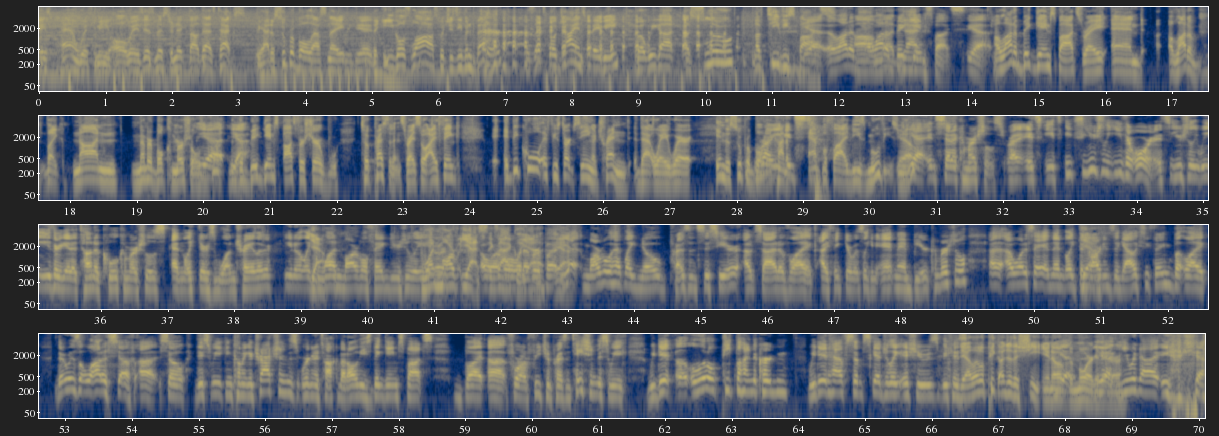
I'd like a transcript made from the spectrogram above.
face, and with me always is Mr. Nick Valdez. Tex, we had a Super Bowl last night. We did. The Eagles lost, which is even better because let's go Giants, baby. But we got a slew of TV spots. Yeah, a lot of a um, lot uh, of big that- game spots. Yeah. a lot of big game spots, right? And a lot of like non memorable commercials. Yeah, the- yeah. The big game spots for sure w- took precedence, right? So I think it'd be cool if you start seeing a trend that way where in the Super Bowl Right, they kind of amplify these movies, you know? Yeah, instead of commercials, right? It's it's it's usually either or. It's usually we either get a ton of cool commercials and like there's one trailer, you know, like Yeah. one Marvel thing usually. One or- Marvel, yes, or, exactly. or whatever. yeah, but yeah. yeah. Marvel had like no presence this year outside of like I think there was like an Ant Man beer commercial. Uh, I want to say, and then like the. Guardians of the Galaxy thing. But like there was a lot of stuff. Uh, so this week in coming attractions, we're going to talk about all these big game spots. But uh, for our featured presentation this week, we did a, a little peek behind the curtain. We did have some scheduling issues because Yeah, a little peek under the sheet, you know, of the morgue yeah, there. you and I, yeah, yeah,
